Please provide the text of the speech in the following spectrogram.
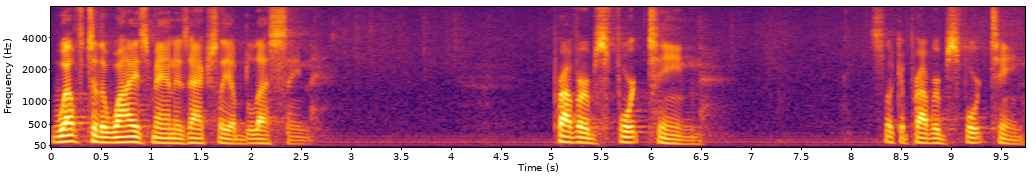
Wealth to the wise man is actually a blessing. Proverbs 14. Let's look at Proverbs 14.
